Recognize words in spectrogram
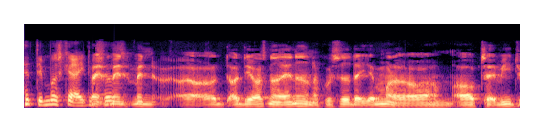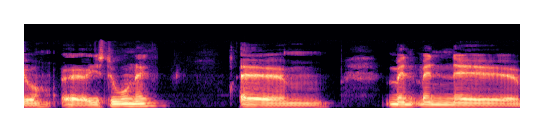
det er måske rigtigt. Men, men, men og, og det er også noget andet, end at kunne sidde derhjemme og, og optage video øh, i stuen, ikke? Øh, men men øh,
